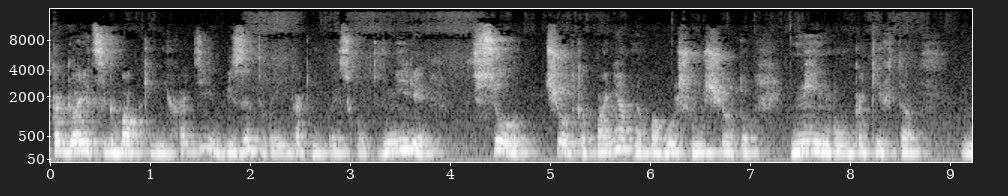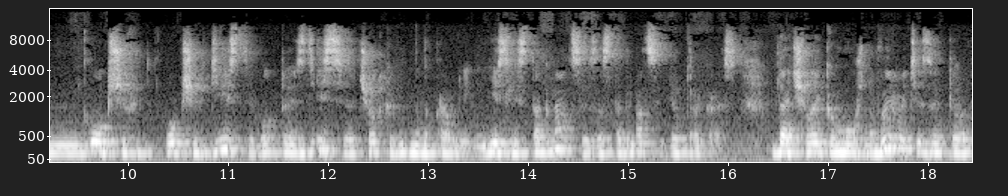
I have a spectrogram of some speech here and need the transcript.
как говорится, к бабке не ходи, без этого никак не происходит. В мире все четко понятно, по большему счету минимум каких-то общих, общих действий, вот здесь четко видно направление. Если стагнация, за стагнацией идет регресс. Да, человека можно вырвать из этого,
